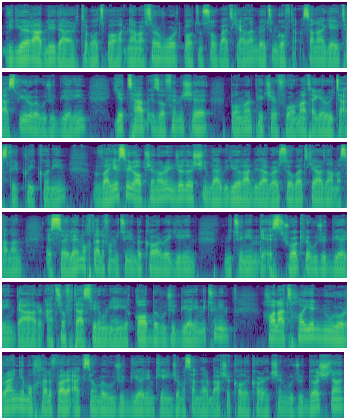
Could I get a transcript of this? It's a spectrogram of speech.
ویدیو قبلی در ارتباط با نرم افزار Word باتون صحبت کردم بهتون گفتم. مثلا اگر تصویر رو به وجود بیارین یه tab اضافه میشه به عنوان picture format اگر روی تصویر کلیک کنین. و یه سری option ها رو اینجا داشتیم. در ویدیو قبلی دربارش صحبت کردم. مثلا استایل های مختلف می‌تونیم به کار بگیریم. می‌تونیم یه stroke به وجود بیاریم. در اطراف تصویرمون یعنی قاب به وجود بیاریم. می‌تونیم حالتهای نور و رنگ مختلف برای عکسمون به وجود بیاریم که اینجا مثلا در بخش color correction وجود داشتن.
